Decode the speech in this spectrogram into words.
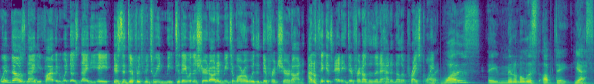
Windows 95 and Windows 98 is the difference between me today with a shirt on and me tomorrow with a different shirt on. I don't think it's any different other than it had another price point. was a minimalist update, yes,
